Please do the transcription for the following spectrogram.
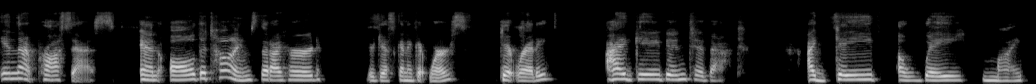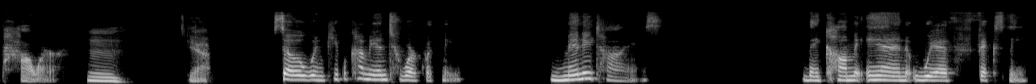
in that process, and all the times that I heard, you're just going to get worse, get ready, I gave into that. I gave away my power. Mm. Yeah. So when people come in to work with me, many times they come in with fix me.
